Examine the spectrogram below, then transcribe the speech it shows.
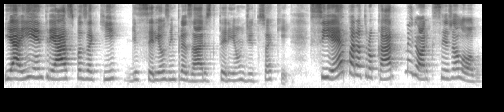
E aí, entre aspas, aqui, seriam os empresários que teriam dito isso aqui. Se é para trocar, melhor que seja logo.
